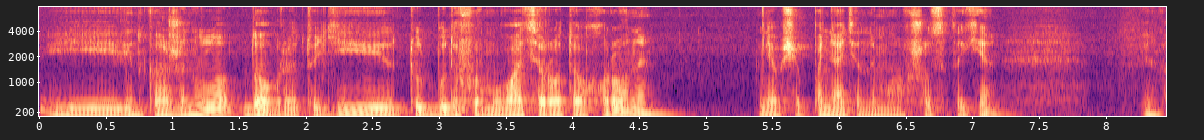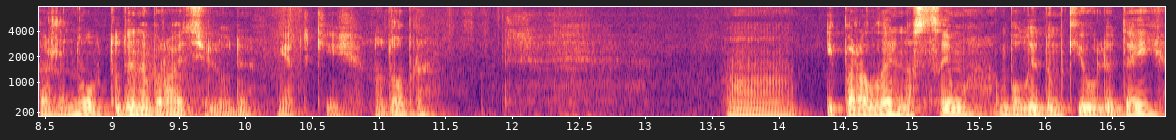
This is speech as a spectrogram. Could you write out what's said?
І він каже: ну добре, тоді тут буде формуватися рота охорони. Я взагалі поняття не мав, що це таке. Він каже: ну, туди набираються люди. Я такий, ну добре. І паралельно з цим були думки у людей,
